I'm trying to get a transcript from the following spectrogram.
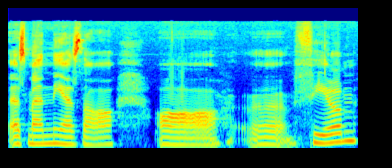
ez menni, ez a, a film.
